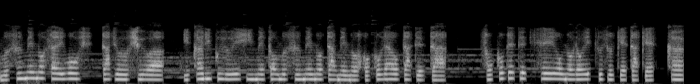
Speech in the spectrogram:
娘の最後を知った城主は、怒り狂い姫と娘のための祠を建てた。そこで敵兵を呪い続けた結果、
